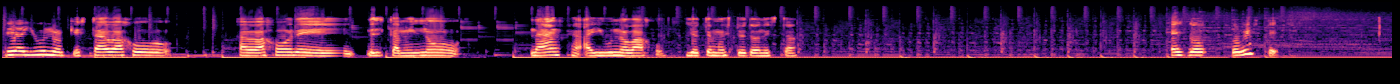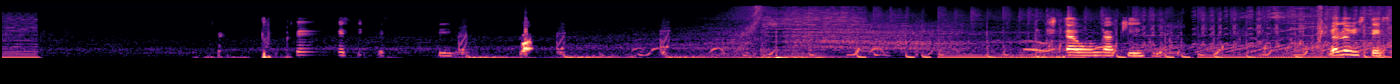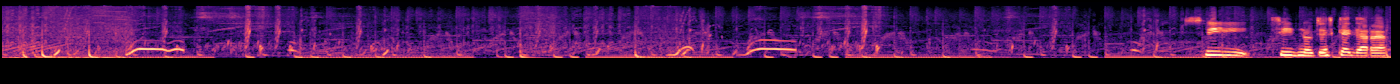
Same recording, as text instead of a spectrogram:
Sí, hay uno que está abajo, abajo de, del camino naranja. Hay uno abajo. Yo te muestro dónde está. ¿Es lo, ¿Lo viste? Sí. Está uno aquí. ¿Ya lo viste? Sí, sí, lo tienes que agarrar.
